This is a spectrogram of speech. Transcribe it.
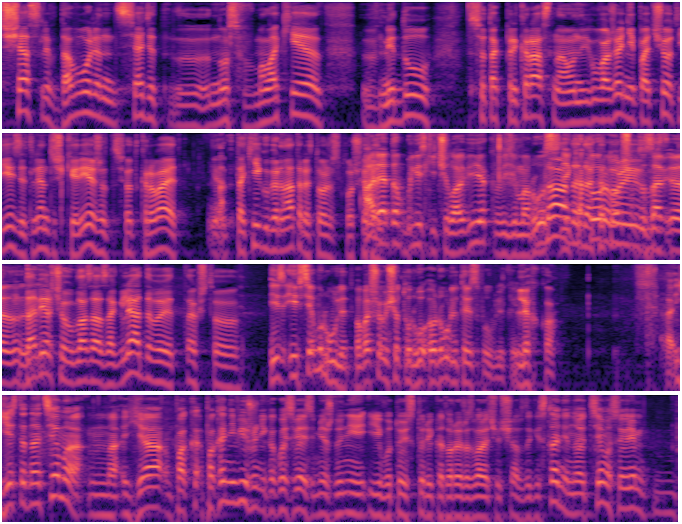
счастлив, доволен, сядет э, нос в молоке, в меду, все так прекрасно, он уважение и почет, ездит, ленточки режет, все открывает. Э, Такие губернаторы тоже сплошь А рядом. близкий человек, видимо, Да, родственник, да, да, который, в который общем-то, за- э, доверчиво в глаза заглядывает, так что и, и всем рулит, по большому счету ру- рулит республикой. легко. Есть одна тема, я пока, пока не вижу никакой связи между ней и вот той историей, которая разворачивается сейчас в Дагестане, но эта тема в свое время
